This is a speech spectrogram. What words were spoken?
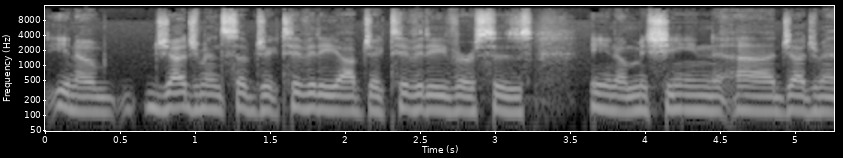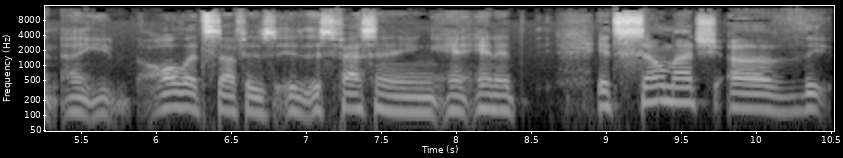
you know judgment subjectivity objectivity versus you know machine uh, judgment. Uh, all that stuff is is, is fascinating. And, and, it it's so much of the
